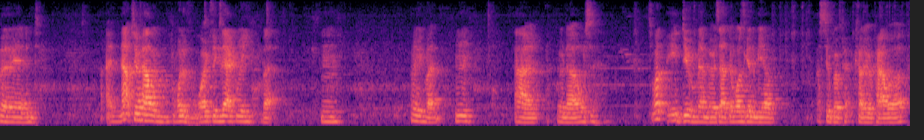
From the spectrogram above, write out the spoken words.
And I'm not sure how it would have worked exactly, but hmm. I mean, but hmm. Uh, who knows? What you do remember is that there was going to be a, a super cutter power up.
